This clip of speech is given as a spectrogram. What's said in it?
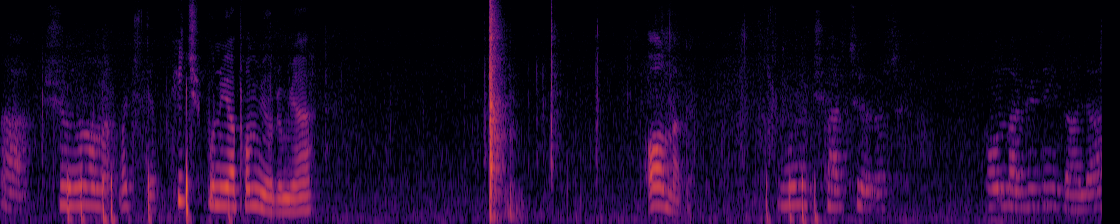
Ha, şunu anlatmak istiyorum. Hiç bunu yapamıyorum ya. Olmadı. Bunu çıkartıyoruz. Onlar birdeyiz hala.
